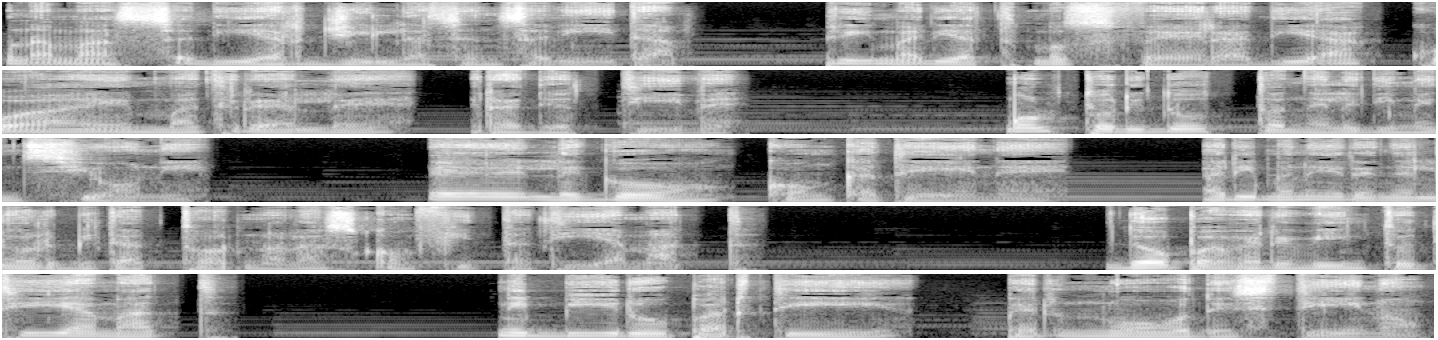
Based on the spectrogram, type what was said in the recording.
una massa di argilla senza vita, prima di atmosfera, di acqua e materiali radioattive, molto ridotta nelle dimensioni, e legò con catene a rimanere nell'orbita attorno alla sconfitta Tiamat. Dopo aver vinto Tiamat, Nibiru partì per un nuovo destino.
